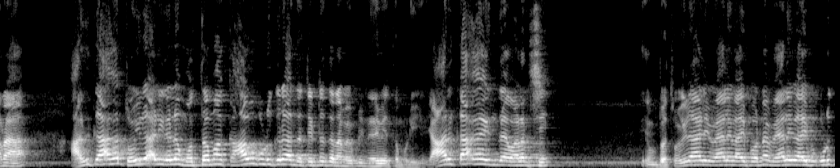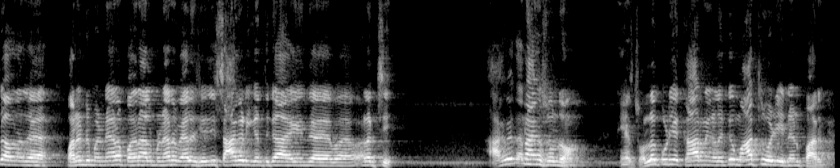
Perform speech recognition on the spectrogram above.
ஆனால் அதுக்காக தொழிலாளிகளை மொத்தமாக காவு கொடுக்குற அந்த திட்டத்தை நம்ம எப்படி நிறைவேற்ற முடியும்? யாருக்காக இந்த வளர்ச்சி? இப்போ தொழிலாளி வேலை வாய்ப்புனா வேலை வாய்ப்பு கொடுத்து அவன் அந்த பன்னெண்டு மணி நேரம் பதினாலு மணி நேரம் வேலை செஞ்சு சாகடிக்கிறதுக்காக இந்த வளர்ச்சி. ஆகவே தான் நாங்கள் சொல்கிறோம் நீங்கள் சொல்லக்கூடிய காரணங்களுக்கு மாற்று வழி என்னன்னு பாருங்கள்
